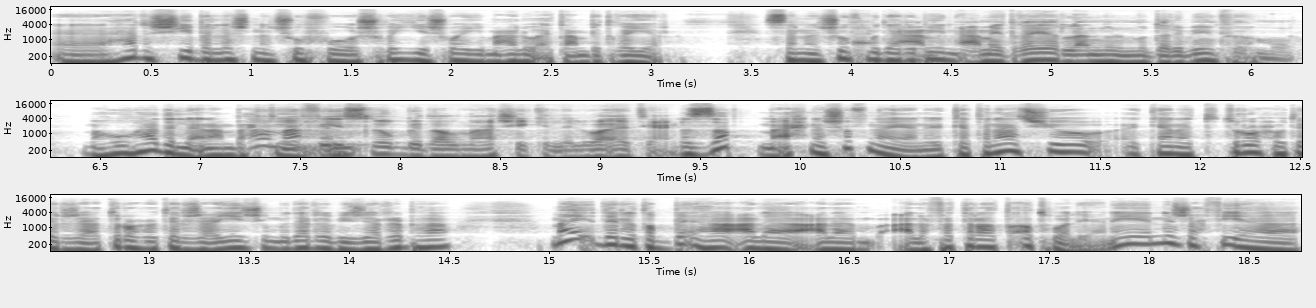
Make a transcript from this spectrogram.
آه هذا الشيء بلشنا نشوفه شوي شوي مع الوقت عم بتغير. صرنا نشوف مدربين. عم, يتغير لأنه المدربين فهموا ما هو هذا اللي أنا عم آه، بحكي ما في أسلوب بضل ماشي كل الوقت يعني. بالضبط ما إحنا شفنا يعني ال catenaccio كانت تروح وترجع تروح وترجع يجي مدرب يجربها ما يقدر يطبقها على على على فترات أطول يعني. نجح فيها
